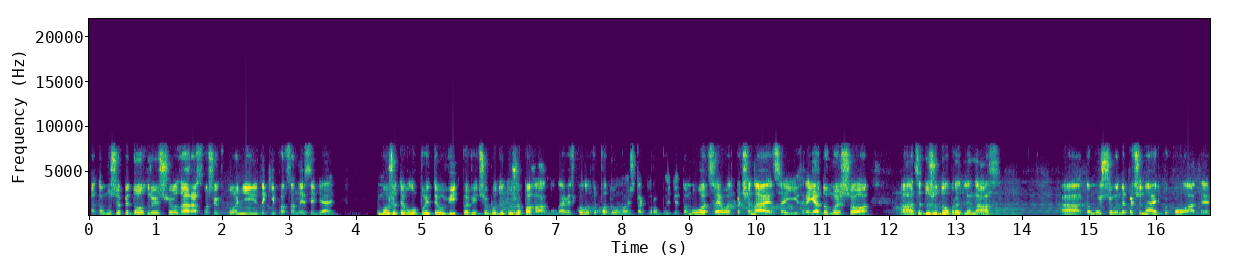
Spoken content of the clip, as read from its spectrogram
А тому, що підозрюють, що зараз в Вашингтоні такі пацани сидять, можете влупити у відповідь, що буде дуже погано, навіть коли ти подумаєш так зробити. Тому оце от починаються ігри. Я думаю, що це дуже добре для нас, тому що вони починають бикувати.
